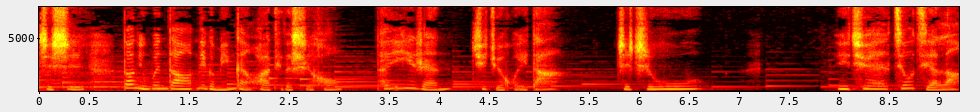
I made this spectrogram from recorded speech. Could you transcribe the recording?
只是，当你问到那个敏感话题的时候，他依然拒绝回答，支支吾吾。你却纠结了，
